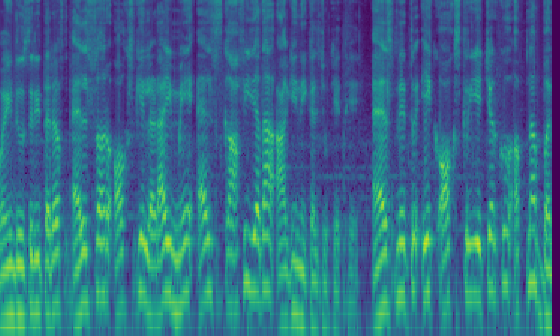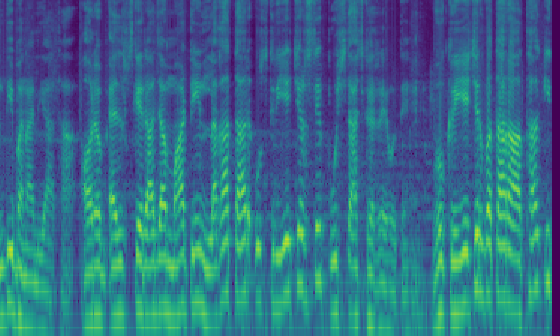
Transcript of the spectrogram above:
वही दूसरी तरफ़ एल्स और ऑक्स की लड़ाई में एल्स काफ़ी ज़्यादा आगे निकल चुके थे। एल्स ने तो एक ऑक्स क्रिएचर को अपना बंदी बना लिया था। और अब एल्स के राजा मार्टिन लगातार उस क्रिएचर से पूछताछ कर रहे होते हैं। वो क्रिएचर बता रहा था कि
